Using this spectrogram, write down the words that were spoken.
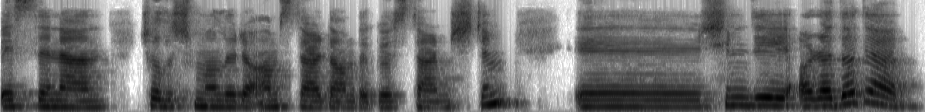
beslenen çalışmaları Amsterdam'da göstermiştim. E, şimdi arada da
